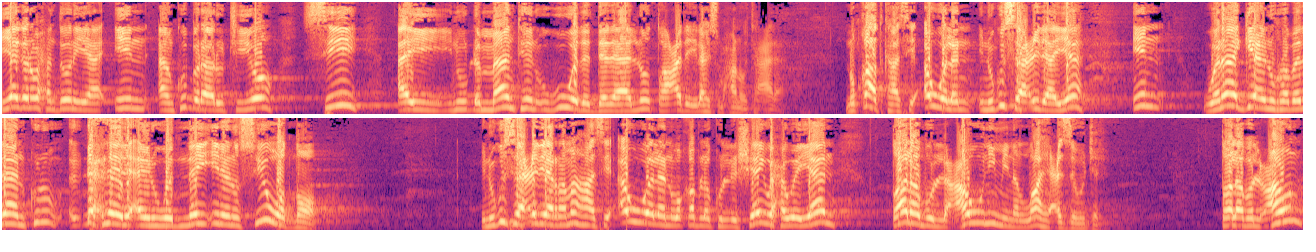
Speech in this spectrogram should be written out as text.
iyagana waxaan doonayaa in aan ku baraarujiyo si aynu dhammaanteen ugu wada dadaalno taacada ilahi subxana wa tacaala nuqaadkaasi awalan inagu saacidaaya in wanaaggii aynu rabadaan dhexdeeda aynu wadnay inaynu sii wadno. Inagu saacidaya ramahaasi awalan wa qabla kuli shay waxa weeyaan alabu alcawni min allahi caza wajal alabu alcawn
